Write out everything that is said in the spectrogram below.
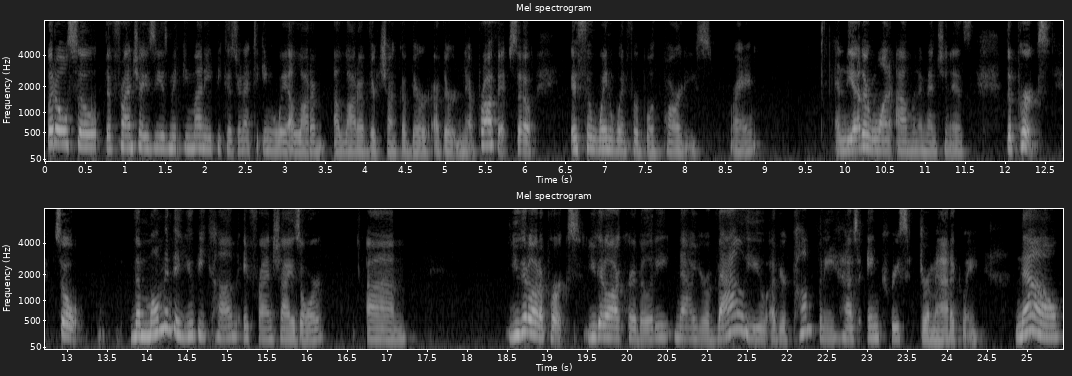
But also the franchisee is making money because they're not taking away a lot of a lot of their chunk of their of their net profit. So it's a win-win for both parties right? And the other one i'm going to mention is the perks. So the moment that you become a franchisor um, you get a lot of perks you get a lot of credibility now your value of your company has increased dramatically now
